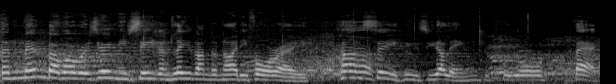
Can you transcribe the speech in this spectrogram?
The member will resume his seat and leave under 94A. Can't see who's yelling for your back.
